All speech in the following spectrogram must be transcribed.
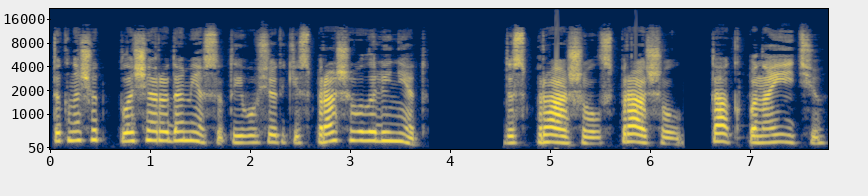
Так насчет плаща Радамеса ты его все-таки спрашивал или нет? Да спрашивал, спрашивал. Так, по наитию.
